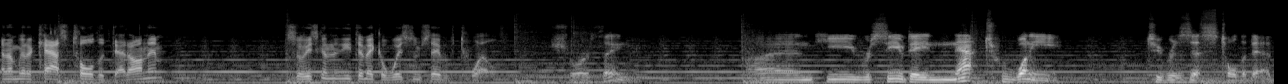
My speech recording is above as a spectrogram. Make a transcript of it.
and I'm gonna cast Toll the Dead on him. So he's gonna need to make a wisdom save of 12. Sure thing. And he received a nat 20 to resist Toll the Dead.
